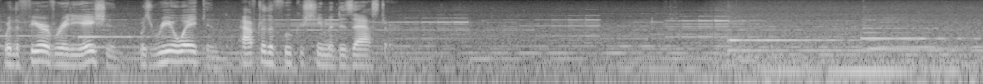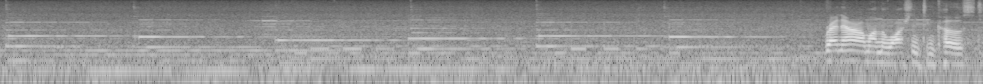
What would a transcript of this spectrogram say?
where the fear of radiation was reawakened after the Fukushima disaster. Right now I'm on the Washington coast.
